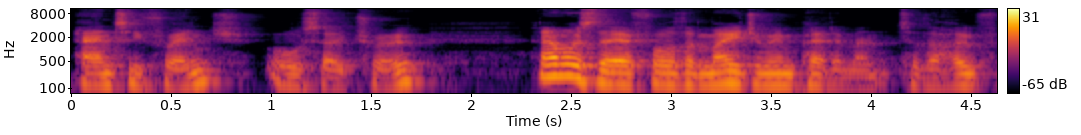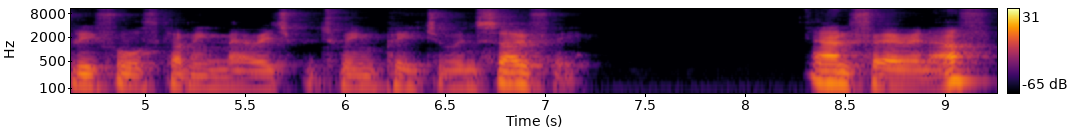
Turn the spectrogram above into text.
anti French, also true, and was therefore the major impediment to the hopefully forthcoming marriage between Peter and Sophie. And fair enough,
